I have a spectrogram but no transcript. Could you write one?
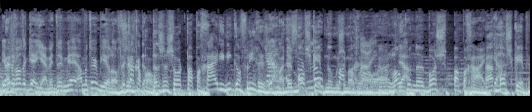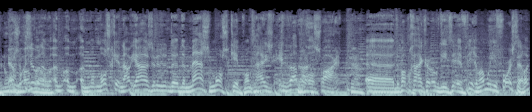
Jij bent, altijd, jij bent een amateurbioloog. De Dat is, een, kakkerpo. dat is een soort papegaai die niet kan vliegen, zeg Ja, maar. De moskip noemen ze hem ook wel. looppapegaai. Een Ja. lopende bospapegaai. Ja, moskip noemen Ja, ze hem ook een, een, een moskip. Nou ja, de, de mass moskip. Want hij is inderdaad nogal zwaar. Ja. Eh, de papegaai kan ook niet eh, vliegen. Maar moet je je voorstellen.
